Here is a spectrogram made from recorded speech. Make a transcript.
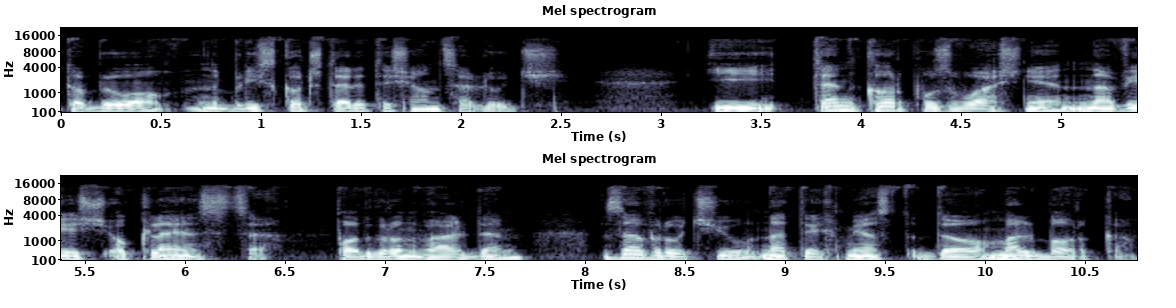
To było blisko 4000 ludzi. I ten korpus właśnie na wieść o klęsce pod Grunwaldem zawrócił natychmiast do Malborka,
